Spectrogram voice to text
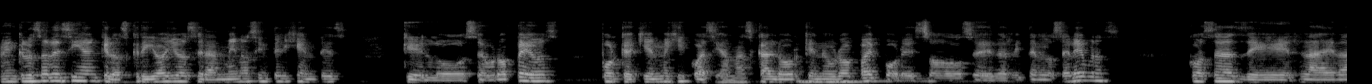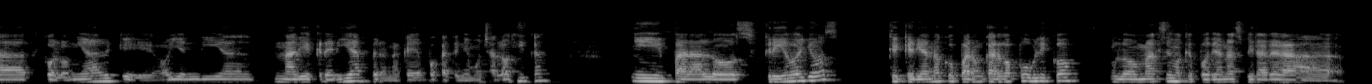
Incluso decían que los criollos eran menos inteligentes que los europeos, porque aquí en México hacía más calor que en Europa y por eso se derriten los cerebros. Cosas de la edad colonial que hoy en día nadie creería, pero en aquella época tenía mucha lógica. Y para los criollos, que querían ocupar un cargo público, lo máximo que podían aspirar era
